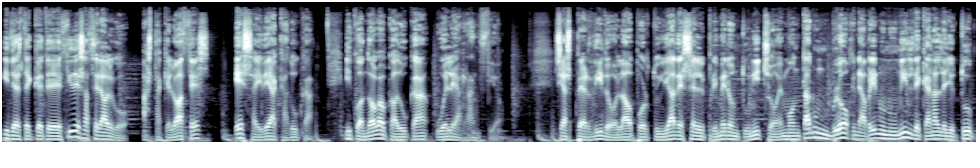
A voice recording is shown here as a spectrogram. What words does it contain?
y desde que te decides hacer algo hasta que lo haces, esa idea caduca. Y cuando algo caduca, huele a rancio. Si has perdido la oportunidad de ser el primero en tu nicho, en montar un blog, en abrir un humilde canal de YouTube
